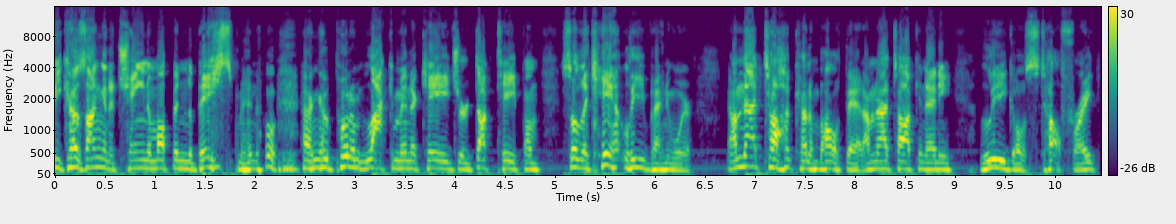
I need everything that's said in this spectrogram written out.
because I'm going to chain them up in the basement. I'm going to put them, lock them in a cage or duct tape them so they can't leave anywhere. I'm not talking about that. I'm not talking any legal stuff, right?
